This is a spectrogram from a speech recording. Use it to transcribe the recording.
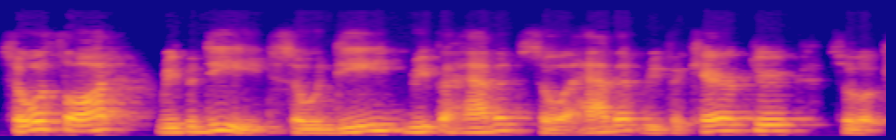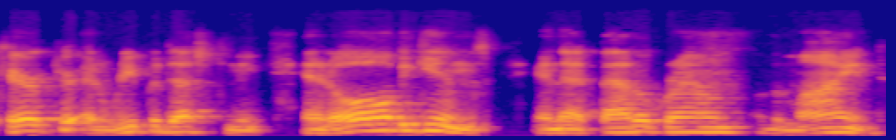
Sow a thought, reap a deed. Sow a deed, reap a habit. Sow a habit, reap a character. Sow a character, and reap a destiny. And it all begins in that battleground of the mind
